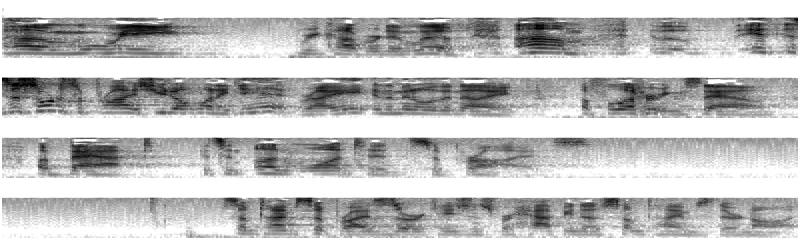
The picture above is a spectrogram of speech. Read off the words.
um, we recovered and lived. Um, it's a sort of surprise you don't want to get, right? In the middle of the night, a fluttering sound, a bat. It's an unwanted surprise. Sometimes surprises are occasions for happiness, sometimes they're not.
